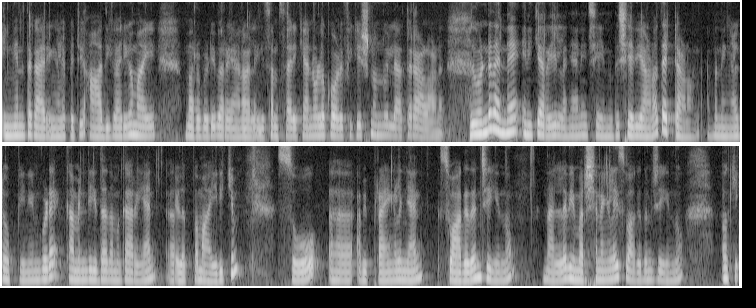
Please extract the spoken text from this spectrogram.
ഇങ്ങനത്തെ കാര്യങ്ങളെ പറ്റി ആധികാരികമായി മറുപടി പറയാനോ അല്ലെങ്കിൽ സംസാരിക്കാനുള്ള ക്വാളിഫിക്കേഷൻ ഒന്നും ഇല്ലാത്ത ഒരാളാണ്. അതുകൊണ്ട് തന്നെ എനിക്കറിയില്ല ഞാൻ ഈ ചെയ്യുന്നത് ശരിയാണോ തെറ്റാണോ എന്ന്. അപ്പോൾ നിങ്ങളുടെ ഒപ്പീനിയൻ കൂടെ കമന്റ് ചെയ്താൽ നമുക്കറിയാൻ എളുപ്പമായിരിക്കും. സോ അഭിപ്രായങ്ങൾ ഞാൻ സ്വാഗതം ചെയ്യുന്നു. നല്ല വിമർശനങ്ങളെ സ്വാഗതം ചെയ്യുന്നു. ഓക്കെ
